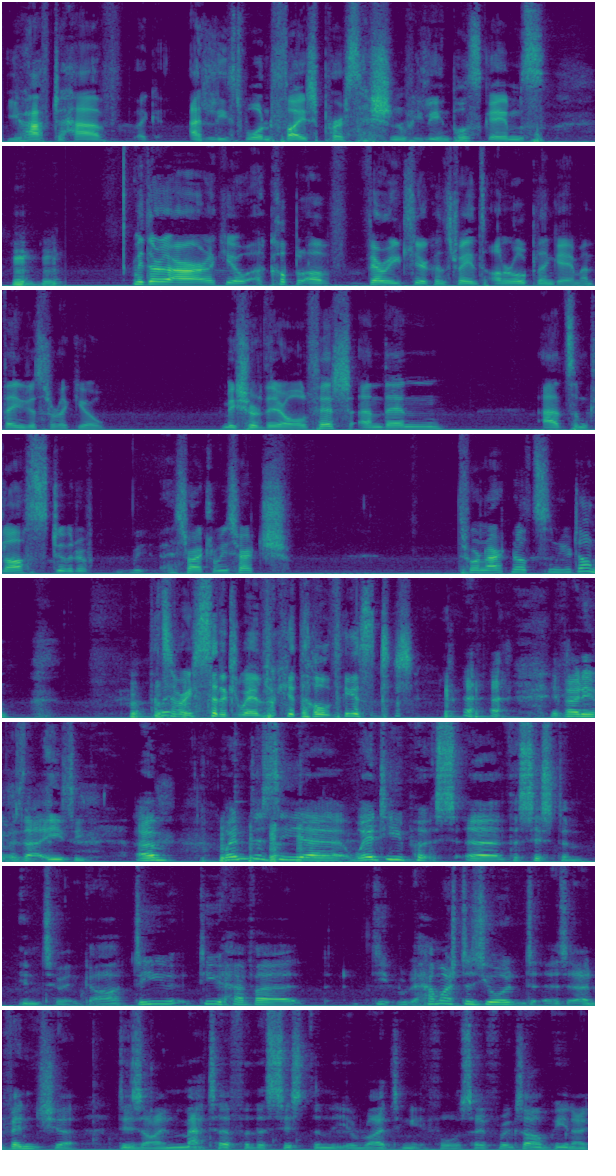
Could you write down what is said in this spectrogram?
You have to have like at least one fight per session, really, in most games. I mean, there are like you know a couple of very clear constraints on a role playing game, and then you just sort of like you know make sure they're all fit, and then add some gloss, do a bit of re- historical research, throw in art notes, and you're done. That's a very cynical way of looking at the whole thing, isn't it? if only it was that easy. Um, when does the uh, where do you put uh, the system into it, Gar? Do you do you have a you, how much does your d- adventure design matter for the system that you're writing it for? So, for example, you know,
